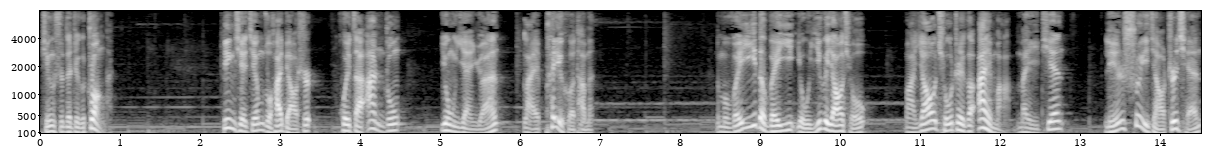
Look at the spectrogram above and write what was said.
平时的这个状态，并且节目组还表示会在暗中用演员来配合他们。那么唯一的唯一有一个要求，啊，要求这个艾玛每天。临睡觉之前，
